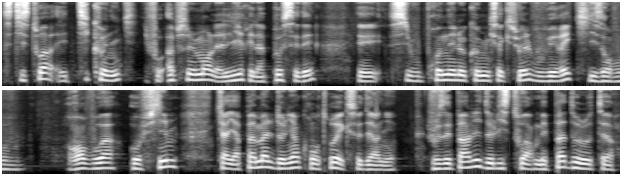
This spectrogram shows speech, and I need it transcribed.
Cette histoire est iconique, il faut absolument la lire et la posséder. Et si vous prenez le comics actuel, vous verrez qu'ils en renvoient au film, car il y a pas mal de liens qu'on retrouve avec ce dernier. Je vous ai parlé de l'histoire, mais pas de l'auteur,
